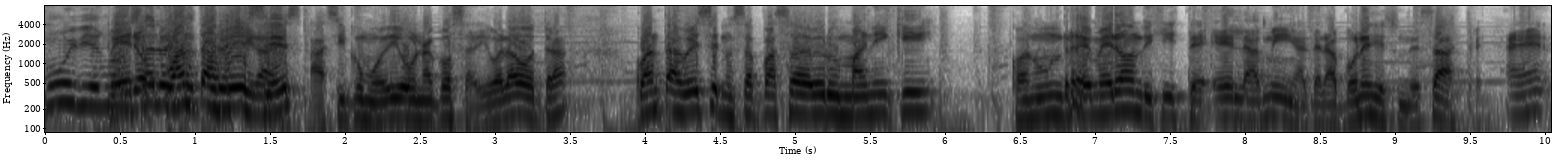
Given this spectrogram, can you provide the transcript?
Muy bien, Pero Gonzalo, eso cuántas veces, así como digo una cosa, digo la otra, cuántas veces nos ha pasado de ver un maniquí con un remerón, dijiste, es la mía, te la pones y es un desastre. ¿Eh?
